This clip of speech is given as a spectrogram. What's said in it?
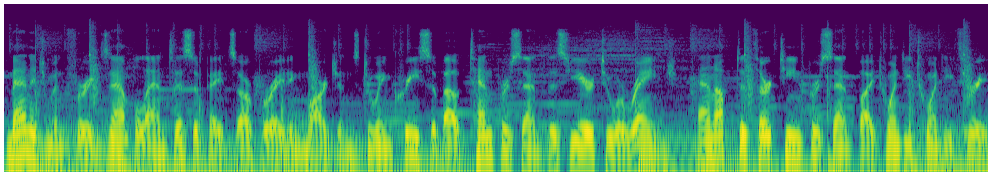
management for example anticipates operating margins to increase about 10% this year to a range and up to 13% by 2023,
